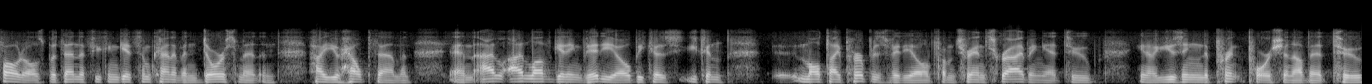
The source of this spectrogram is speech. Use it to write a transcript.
photos but then if you can get some kind of endorsement and how you help them and and I I love getting video because you can uh, multi-purpose video from transcribing it to you know using the print portion of it to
